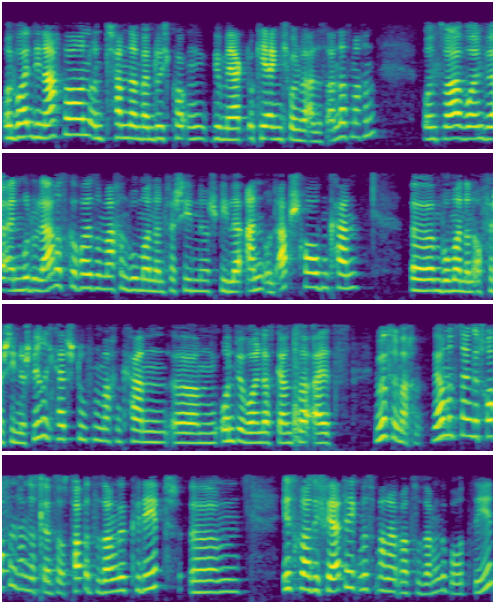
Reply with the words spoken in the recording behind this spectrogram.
und wollten die nachbauen und haben dann beim Durchgucken gemerkt, okay, eigentlich wollen wir alles anders machen. Und zwar wollen wir ein modulares Gehäuse machen, wo man dann verschiedene Spiele an- und abschrauben kann, ähm, wo man dann auch verschiedene Schwierigkeitsstufen machen kann ähm, und wir wollen das Ganze als Würfel machen. Wir haben uns dann getroffen, haben das Ganze aus Pappe zusammengeklebt, ähm, ist quasi fertig, müsste man halt mal zusammengebaut sehen.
